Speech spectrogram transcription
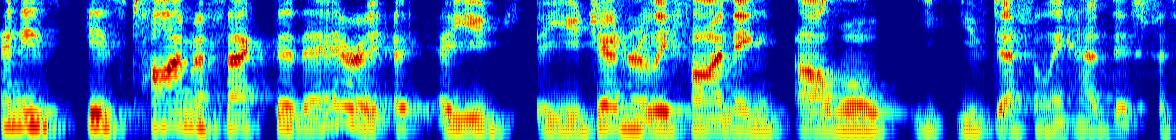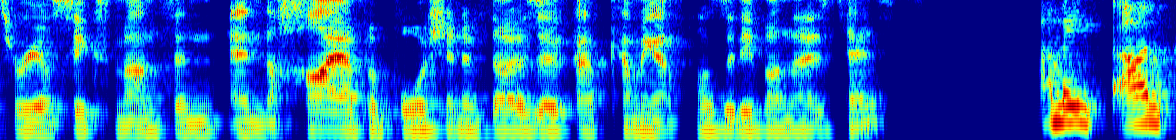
and is is time a factor there? Are you are you generally finding oh well you've definitely had this for three or six months and and the higher proportion of those are, are coming up positive on those tests? I mean, I'm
